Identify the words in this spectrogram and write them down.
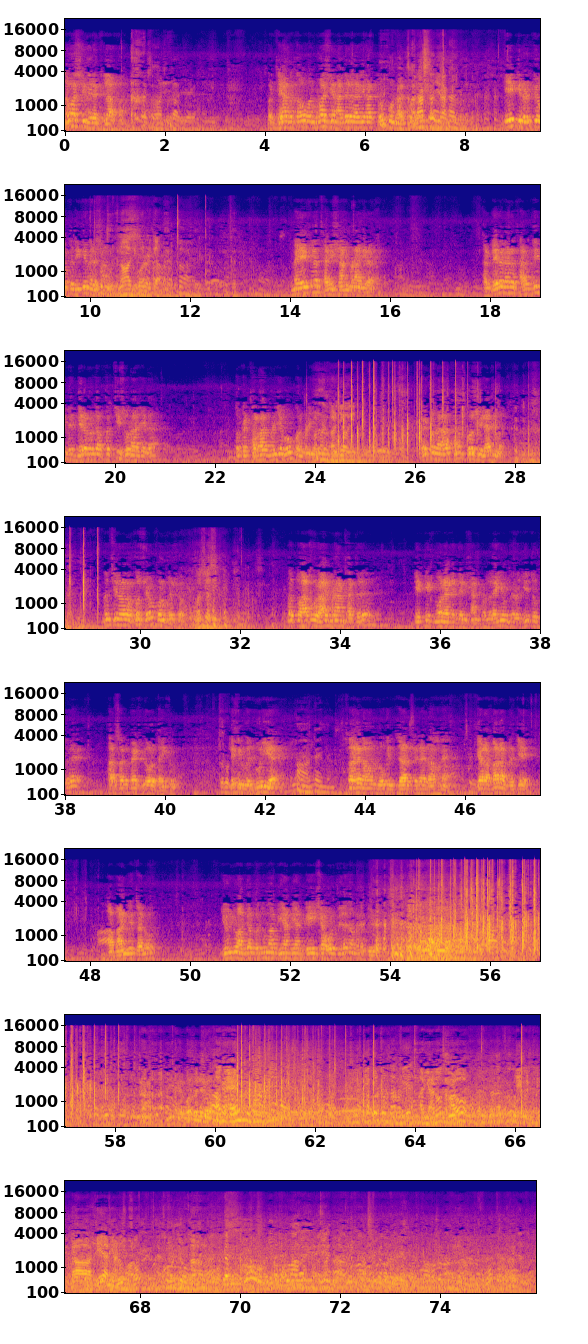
नवासी मेरे खिलाफ है। पर क्या बताओ और नवासी आगे लगा के रख तो कौन रखता राष्ट्र एक ही लड़कियों के तरीके मेरे सामने। ना जी कौन लड़किया मैं एक ना थारी शान बना के रख और मेरे गाने थार दी मेरे वर्ग पच्चीस हो आ जाएगा तो फिर थर्राज बन जाए वो कौन बन जाएगा कर दिया जी। फिर तो मैं रात को खुश मिला दूँगा। मंची लाला खुश हो कौन खुश हो? तब तो आपको राज बनाने खातिर एक एक मोहरा ने निशान पर लगाइए मेरा जी तो करे हर सग बैठ के और बताई करूँ। लेकिन मजबूरी है। हाँ सारे गाँव लोग इंतज़ार से रहे रात में ग्यारह बारह बजे। आप मान के चलो। जो जो आगे बढ़ूँगा बिया बिया कई ईशा और मिलेगा मैंने पीड़ा ठीक है बहुत धन्यवाद। सा हरियाणा संभालो ये हरियाणा संभालो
